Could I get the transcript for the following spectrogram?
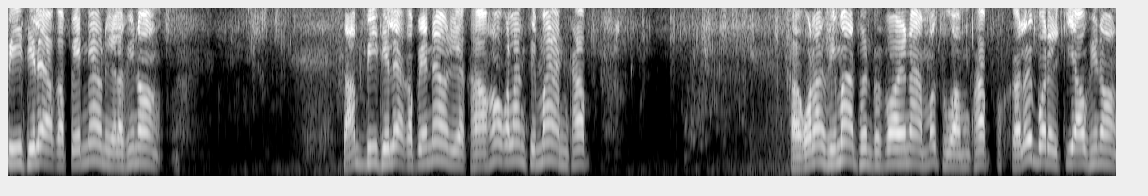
ปีที่แล้วก็เป็นแนวนี้ละพี่น้องสามปีที่แล้วก็เป็นแนวนี้ข่าวเฮากำลังสีม่านครับข่าวกำลังสีม่านเพิ่นไปปล่อยน้ำมาถ่วมครับก็เลยบ่ได้เกี่ยวพี่น้อง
